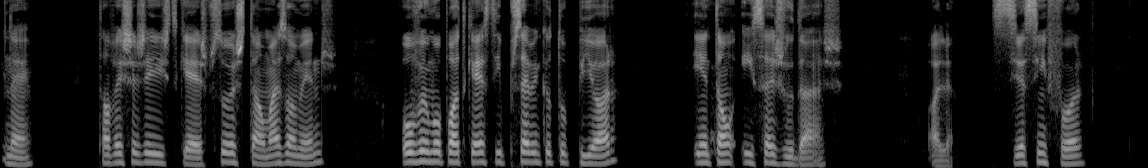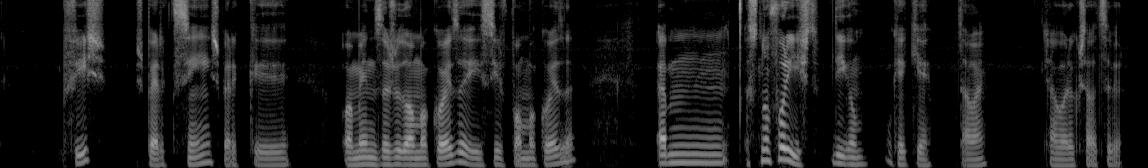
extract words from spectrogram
Né? Talvez seja isto, que é as pessoas estão mais ou menos, ouvem o meu podcast e percebem que eu estou pior, e então isso ajuda-as. Olha, se assim for, fixe, espero que sim, espero que ao menos ajude a uma coisa e sirva para uma coisa. Um, se não for isto, digam-me o que é que é, está bem? Já agora eu gostava de saber.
